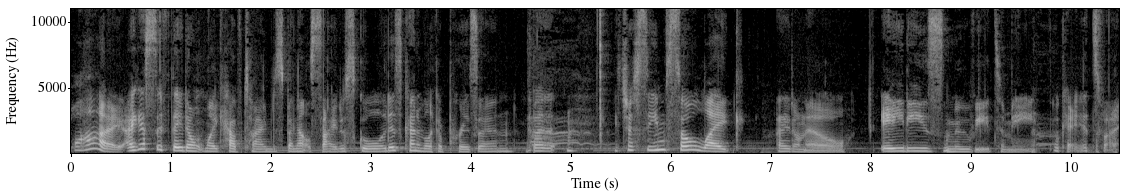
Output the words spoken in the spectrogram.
Why? I guess if they don't like have time to spend outside of school, it is kind of like a prison. But it just seems so like I don't know, 80s movie to me. Okay, it's fine.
